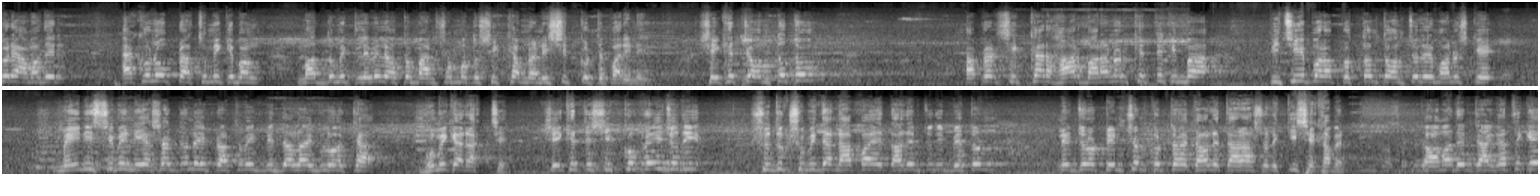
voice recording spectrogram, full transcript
করে আমাদের এখনও প্রাথমিক এবং মাধ্যমিক লেভেলে অত মানসম্মত শিক্ষা আমরা নিশ্চিত করতে পারি নাই সেই ক্ষেত্রে অন্তত আপনার শিক্ষার হার বাড়ানোর ক্ষেত্রে কিংবা পিছিয়ে পড়া প্রত্যন্ত অঞ্চলের মানুষকে মেইন স্ট্রিমে নিয়ে আসার জন্য এই প্রাথমিক বিদ্যালয়গুলো একটা ভূমিকা রাখছে। সেই ক্ষেত্রে শিক্ষকরাই যদি সুযোগ সুবিধা না পায়, তাদের যদি বেতনের জন্য টেনশন করতে হয়, তাহলে তারা আসলে কি শেখাবেন? তো আমাদের জায়গা থেকে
